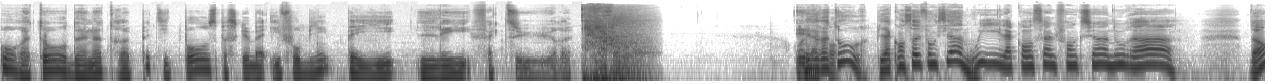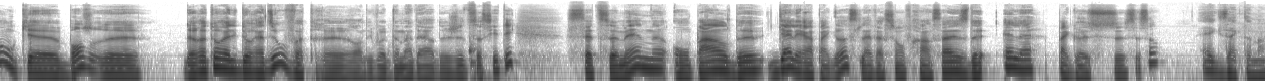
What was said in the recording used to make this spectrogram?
au retour de notre petite pause parce que ben, il faut bien payer les factures. On Et est de retour, puis la console fonctionne. Oui, la console fonctionne, hurrah! Donc, euh, bonjour, euh, de retour à Lido Radio, votre rendez-vous hebdomadaire de jeux de société. Cette semaine, on parle de Galérapagos, la version française de Elapagos, c'est ça? Exactement.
